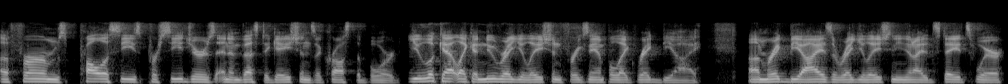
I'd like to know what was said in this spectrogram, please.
a firm's policies, procedures, and investigations across the board. You look at like a new regulation, for example, like Reg BI. Um, Reg BI is a regulation in the United States where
